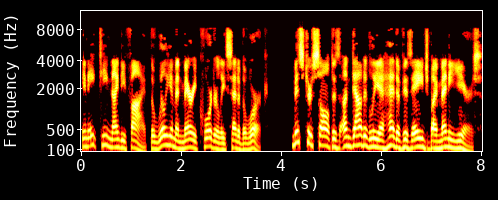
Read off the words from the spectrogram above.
In 1895, the William and Mary Quarterly said of the work, Mr. Salt is undoubtedly ahead of his age by many years.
